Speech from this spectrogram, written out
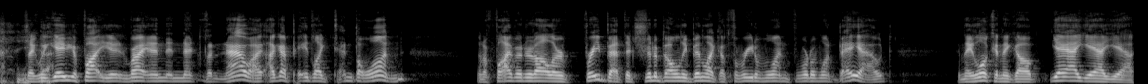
It's yeah. like we gave you five, right? And, and now I, I got paid like ten to one on a five hundred dollar free bet that should have only been like a three to one, four to one payout. And they look and they go, yeah, yeah, yeah,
